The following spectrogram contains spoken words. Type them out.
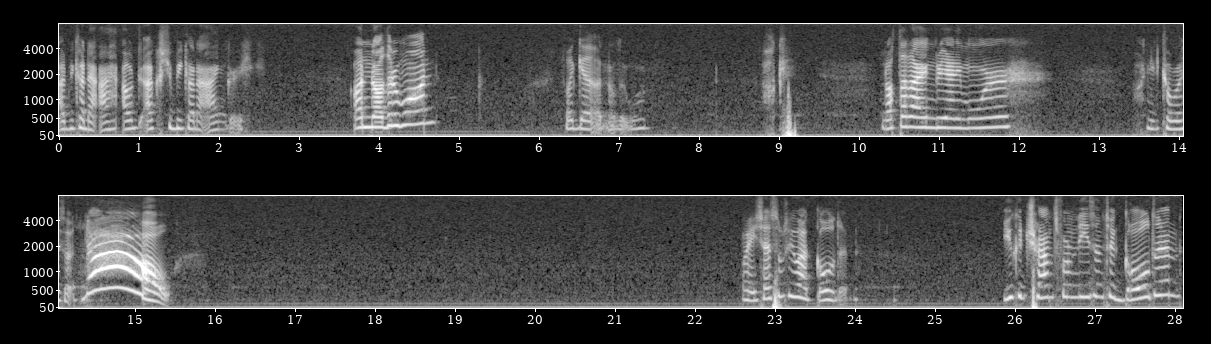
I'd be kind of, I would actually be kind of angry. Another one? If I get another one. Okay. Not that angry anymore. I need to cover myself. No! Wait, he said something about golden. You could transform these into golden?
